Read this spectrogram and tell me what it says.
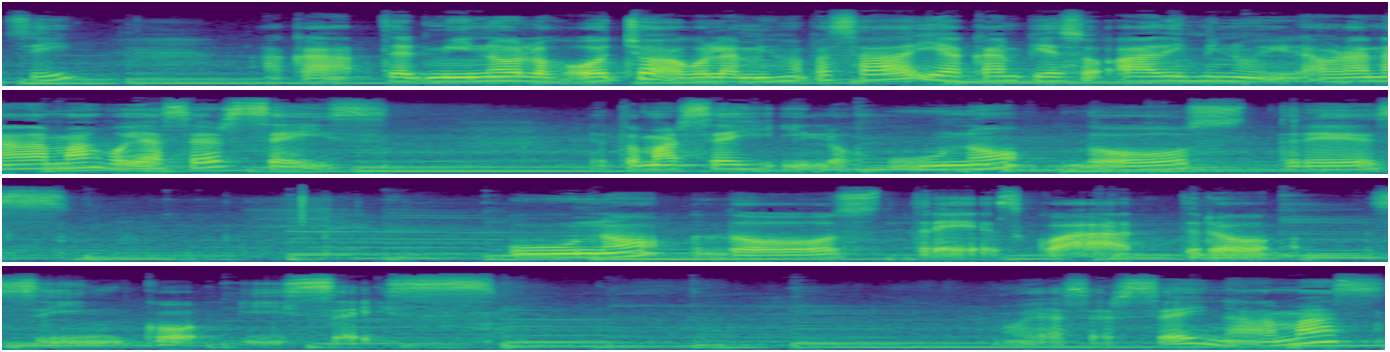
¿sí? Acá termino los 8, hago la misma pasada y acá empiezo a disminuir. Ahora nada más voy a hacer 6. Voy a tomar 6 hilos. 1, 2, 3, 1, 2, 3, 4, 5 y 6. Voy a hacer 6 nada más.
